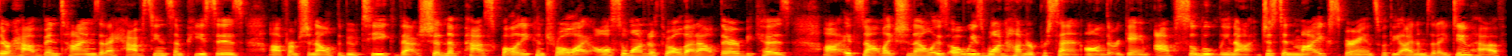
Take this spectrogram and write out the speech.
There have been times that I have seen some pieces uh, from Chanel at the boutique that shouldn't have passed quality control. I also wanted to throw that out there because uh, it's not like Chanel is always 100% on their game. Absolutely not not. Just in my experience with the items that I do have,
